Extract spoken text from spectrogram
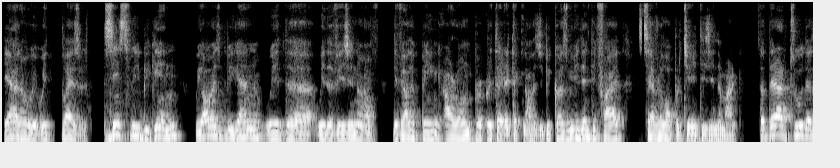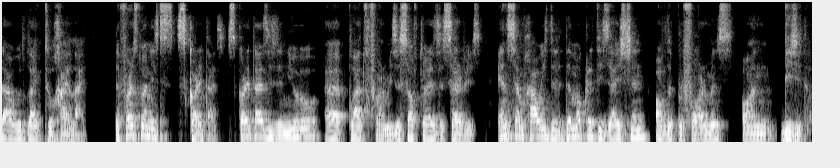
Yeah, no, with pleasure. Since we begin, we always began with uh, with a vision of developing our own proprietary technology because we identified several opportunities in the market. So there are two that I would like to highlight. The first one is Scoretize. Scoretize is a new uh, platform, is a software as a service, and somehow is the democratization of the performance on digital.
